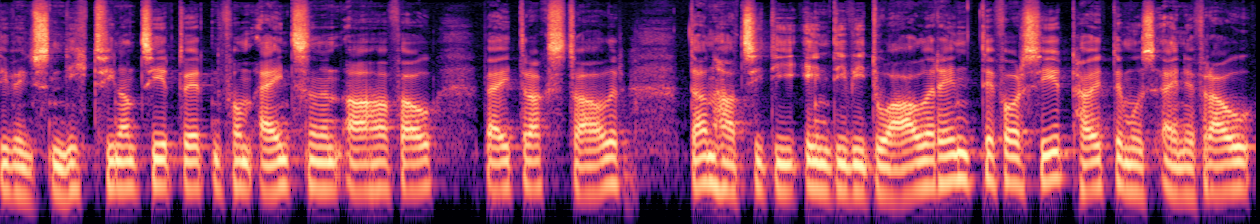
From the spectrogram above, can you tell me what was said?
Die müssen nicht finanziert werden vom einzelnen AHV-Beitragszahler. Dann hat sie die Individualrente forciert. Heute muss eine Frau,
